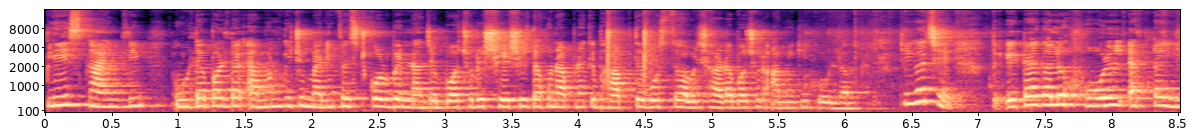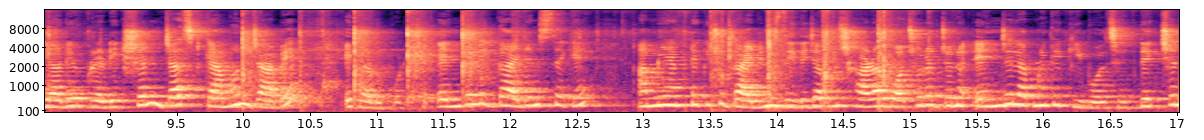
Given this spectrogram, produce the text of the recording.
প্লিজ কাইন্ডলি উল্টাপাল্টা এমন কিছু ম্যানিফেস্ট করবেন না যে বছরের শেষে তখন আপনাকে ভাবতে বসতে হবে সারা বছর আমি কি করলাম, ঠিক আছে? তো এটা গেল হোল একটা ইয়ারের প্রেডিকশন জাস্ট কেমন যাবে এটার উপরে। এঞ্জেলিক গাইডেন্স থেকে আমি একটা কিছু গাইডেন্স দিয়ে দিই যে আপনি সারা বছরের জন্য এঞ্জেল আপনাকে কি বলছে। দেখছেন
